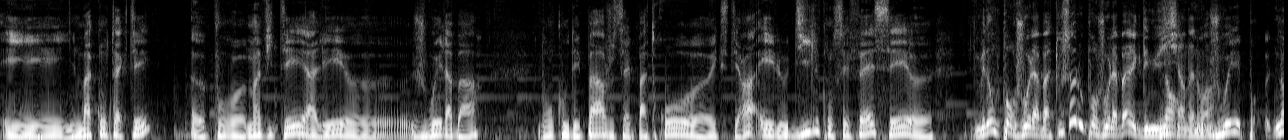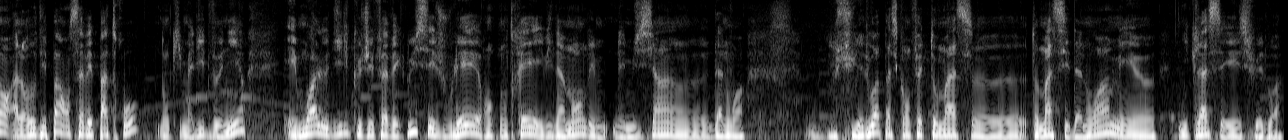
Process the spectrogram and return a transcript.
Et il m'a contacté pour m'inviter à aller euh, jouer là-bas. Donc au départ, je savais pas trop, euh, etc. Et le deal qu'on s'est fait, c'est euh, Mais donc pour jouer là-bas tout seul ou pour jouer là-bas avec des musiciens non, danois? jouer pour- Non, alors au départ, on savait pas trop, donc il m'a dit de venir. Et moi, le deal que j'ai fait avec lui, c'est que je voulais rencontrer évidemment des, des musiciens euh, danois. Ou suédois, parce qu'en fait, Thomas, euh, Thomas est danois, mais euh, Niklas est suédois.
